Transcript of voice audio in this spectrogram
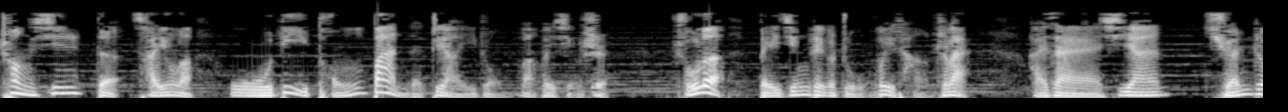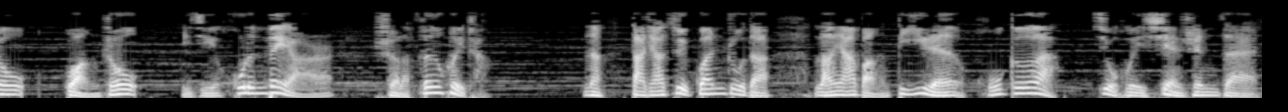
创新的采用了五地同办的这样一种晚会形式，除了北京这个主会场之外，还在西安、泉州、广州以及呼伦贝尔设了分会场。那大家最关注的《琅琊榜》第一人胡歌啊，就会现身在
